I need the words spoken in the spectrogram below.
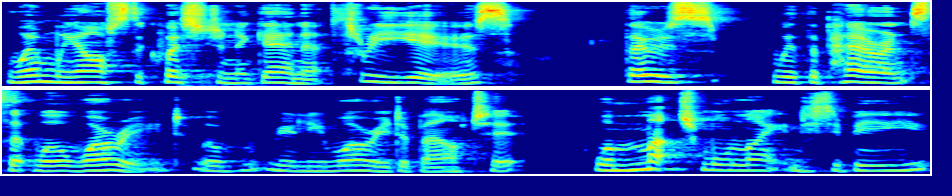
when we asked the question again at three years, those with the parents that were worried, were really worried about it, were much more likely to be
